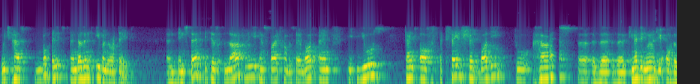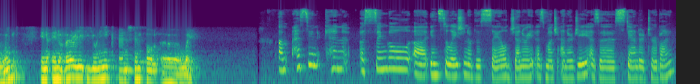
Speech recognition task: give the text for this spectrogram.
which has no blades and doesn't even rotate. And instead, it is largely inspired from the sailboat and use kind of a sail-shaped body to harness uh, the, the kinetic energy of the wind in, in a very unique and simple uh, way. Um, Hassine, can a single uh, installation of this sail generate as much energy as a standard turbine?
